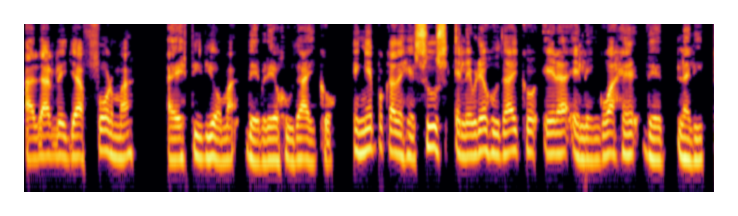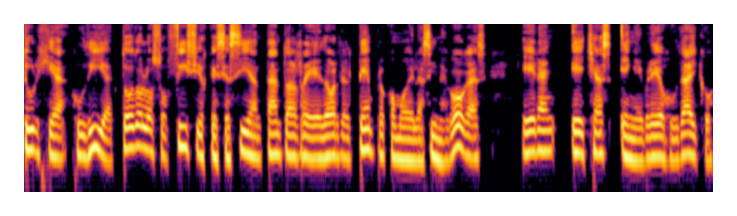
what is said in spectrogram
a darle ya forma a este idioma de hebreo judaico. En época de Jesús, el hebreo judaico era el lenguaje de la liturgia judía. Todos los oficios que se hacían tanto alrededor del templo como de las sinagogas eran hechas en hebreo judaico.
